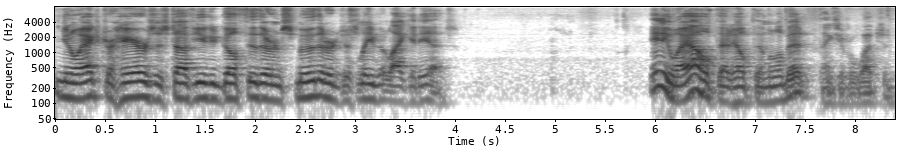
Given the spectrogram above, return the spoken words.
you know, extra hairs and stuff, you could go through there and smooth it or just leave it like it is. Anyway, I hope that helped them a little bit. Thank you for watching.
